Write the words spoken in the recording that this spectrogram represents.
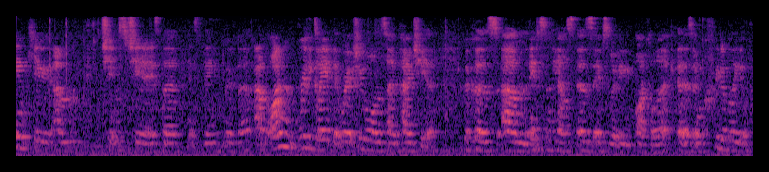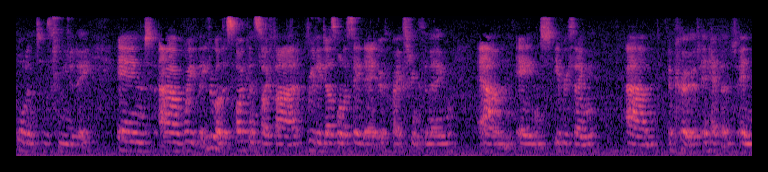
Thank you, um, Chair, Mr Chair, as the, as the mover. Um, I'm really glad that we're actually all on the same page here because, um, Anderson House is absolutely iconic. It is incredibly important to this community. And, uh, we, everyone that's spoken so far really does want to see that and everything, um, occurred and happened and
